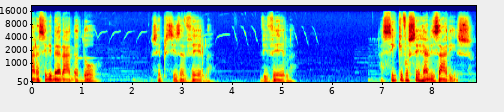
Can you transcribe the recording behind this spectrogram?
para se liberar da dor, você precisa vê-la, vivê-la. Assim que você realizar isso,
